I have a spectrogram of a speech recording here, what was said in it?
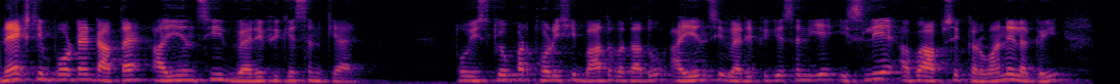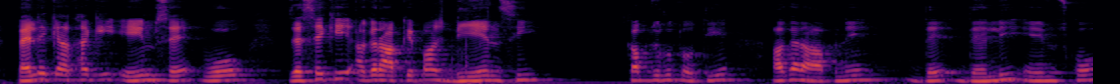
नेक्स्ट इंपॉर्टेंट आता है आईएनसी वेरिफिकेशन क्या है? तो इसके ऊपर थोड़ी सी बात बता दूँ। आईएनसी वेरिफिकेशन ये इसलिए अब आपसे करवाने लग गई। पहले क्या था कि एम्स है, वो जैसे कि अगर आपके पास डीएनसी कब ज़रूरत होती है? अगर आपने दिल्ली एम्स को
